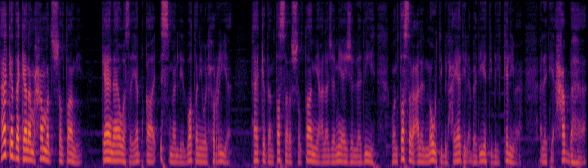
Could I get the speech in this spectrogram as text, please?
هكذا كان محمد الشلطامي كان وسيبقى اسما للوطن والحرية. هكذا انتصر الشلطامي على جميع جلاديه وانتصر على الموت بالحياة الأبدية بالكلمة التي أحبها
